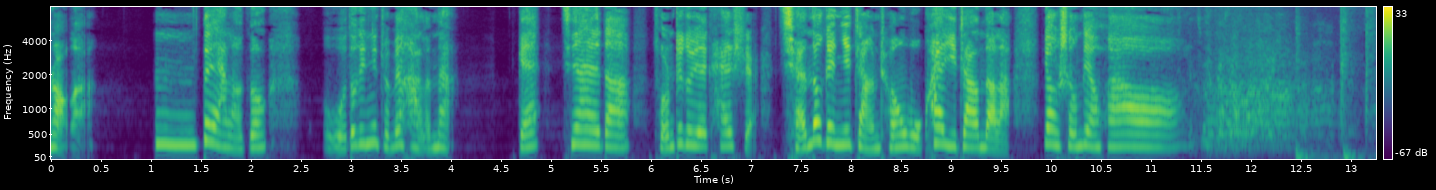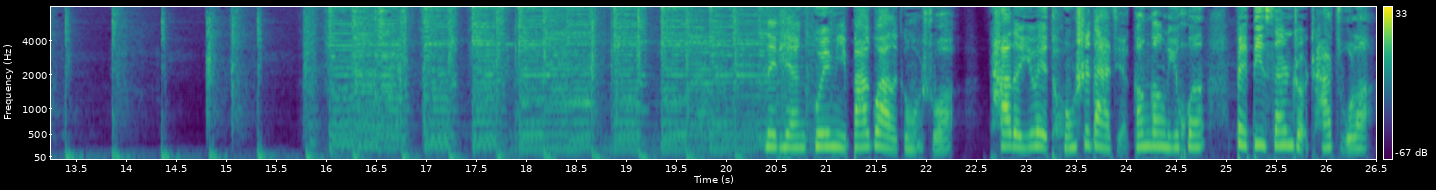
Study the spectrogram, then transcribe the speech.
涨了？嗯，对呀，老公，我都给你准备好了呢。给，亲爱的，从这个月开始，全都给你涨成五块一张的了，要省点花哦。那天闺蜜八卦的跟我说，她的一位同事大姐刚刚离婚，被第三者插足了。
